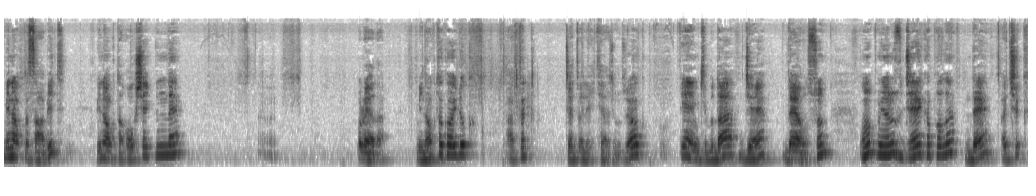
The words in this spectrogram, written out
Bir nokta sabit. Bir nokta ok şeklinde. Buraya da bir nokta koyduk. Artık cetvele ihtiyacımız yok. Diyelim ki bu da C, D olsun. Unutmuyoruz C kapalı, D açık.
